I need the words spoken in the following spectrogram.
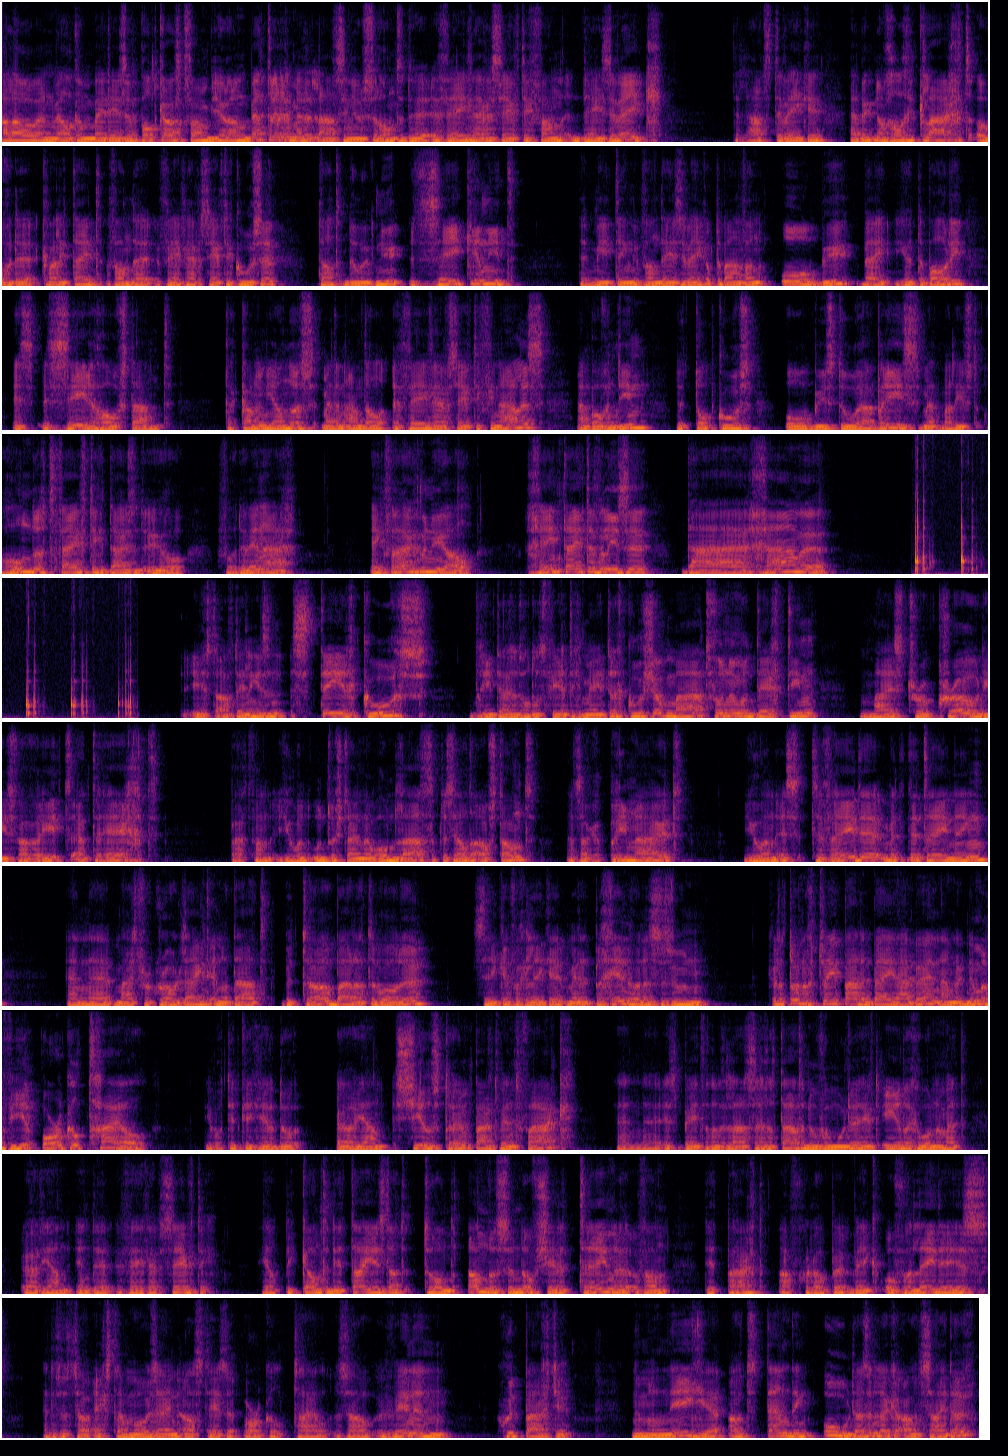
Hallo en welkom bij deze podcast van Björn Better met het laatste nieuws rond de V75 van deze week. De laatste weken heb ik nogal geklaagd over de kwaliteit van de V75 koersen. Dat doe ik nu zeker niet. De meeting van deze week op de baan van Åby bij Göteborg is zeer hoogstaand. Dat kan ook niet anders met een aantal V75 finales en bovendien de topkoers Obustura Prijs met maar liefst 150.000 euro voor de winnaar. Ik verheug me nu al. Geen tijd te verliezen, daar gaan we. De eerste afdeling is een steerkoers. 3140 meter, koersje op maat voor nummer 13. Maestro Crow, die is favoriet en terecht. Paard van Johan Untersteiner won laatst op dezelfde afstand en zag er prima uit. Johan is tevreden met de training en uh, Maestro Crow lijkt inderdaad betrouwbaarder te worden, zeker vergeleken met het begin van het seizoen. Ik wil er toch nog twee paarden bij hebben, namelijk nummer 4 Oracle Tile. Die wordt dit keer gereden door Urian Schielström, paard wint vaak en uh, is beter dan de laatste resultaten doen vermoeden. Heeft eerder gewonnen met Urian in de V75. Heel pikante detail is dat Trond Andersen, de officiële trainer van dit paard afgelopen week overleden is. En dus het zou extra mooi zijn als deze Oracle Tile zou winnen. Goed paardje. Nummer 9, Outstanding Oeh, dat is een leuke outsider.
